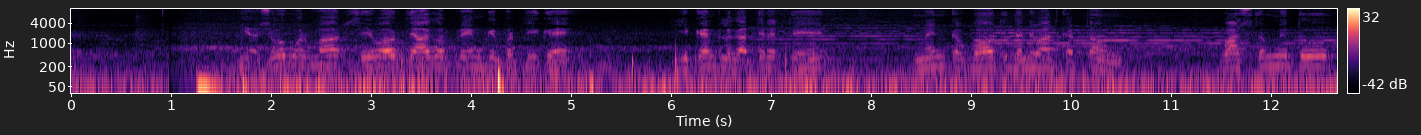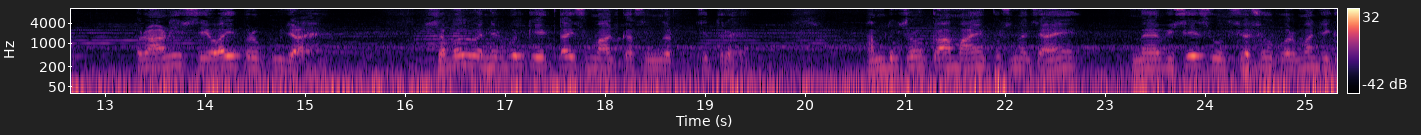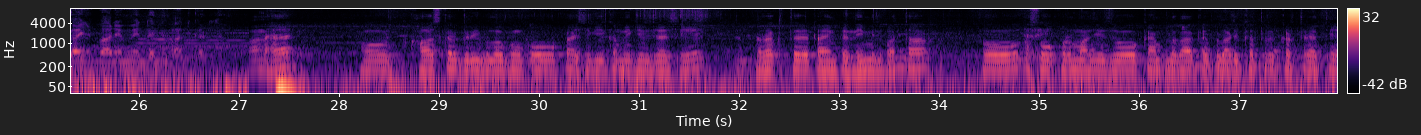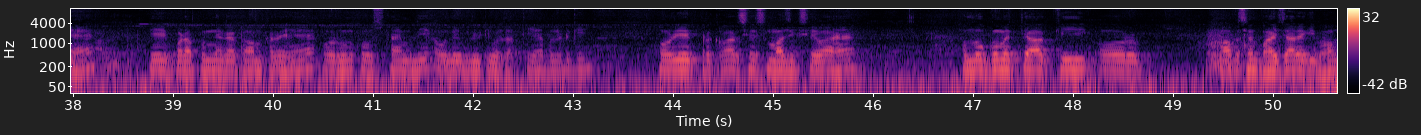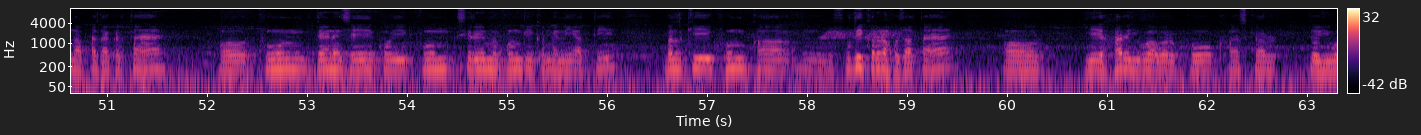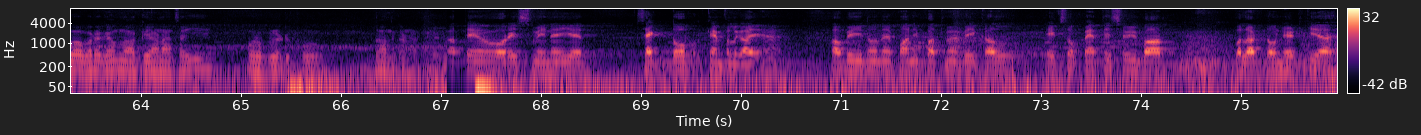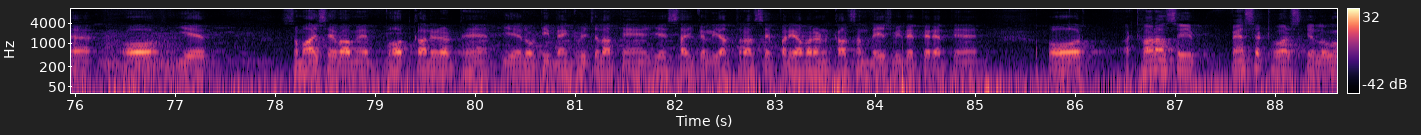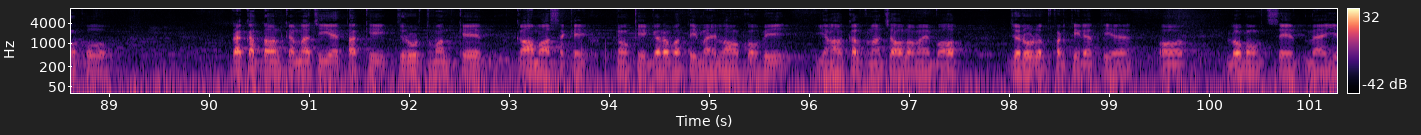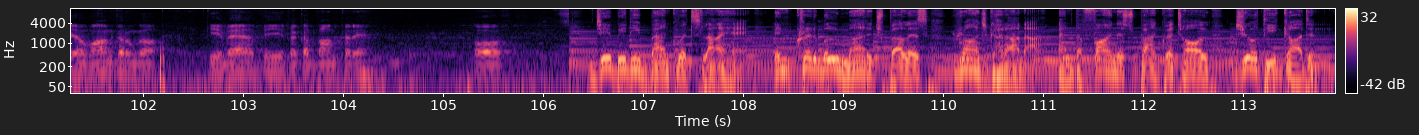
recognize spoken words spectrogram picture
ये अशोक वर्मा सेवा और त्याग और प्रेम के प्रतीक है। ये कैंप लगाते रहते हैं। मैं इनका बहुत ही धन्यवाद करता हूँ। वास्तव में तो प्राणी सेवा ही पर पूजा है। सबल व निर्बल की एकता ही समाज का सुंदर चित्र है। हम दूसरों काम आए, कुछ न चाहें, मैं विशेष रूप से अशोक वर्मा जी का इस बारे में धन्यवाद करता हूँ। है, और खासकर गरीब लोगों को पैसे की कमी की वजह से रक्त टाइम पे नहीं मिल पाता। तो अशोक वर्मा जी जो कैंप लगा के ब्लड एकत्र करते रहते हैं एक बड़ा पुण्य का काम कर रहे हैं और उनको उस टाइमली अवेलेबिलिटी हो जाती है ब्लड की। और एक प्रकार से सामाजिक सेवा है। लोगों में त्याग की और आपस में भाईचारे की भावना पैदा करता है। और खून देने से कोई खून, शरीर में खून की कमी नहीं आती, बल्कि खून का शुद्धिकरण हो जाता है। और ये हर युवा वर्ग को, खासकर जो युवा वर्ग है, उन्हें आगे आना चाहिए और ब्लड को दान करना चाहिए। और इस महीने ये दो कैंप लगाए हैं। अभी इन्होंने पानीपत में भी कल 135वीं बार ब्लड डोनेट किया है और ये समाज सेवा में बहुत कार्यरत हैं। ये रोटी बैंक भी चलाते हैं, ये साइकिल यात्रा से पर्यावरण का संदेश भी देते रहते हैं और 18 से पैंसठ वर्ष के लोगों को रक्तदान करना चाहिए ताकि ज़रूरतमंद के काम आ सके क्योंकि गर्भवती महिलाओं को भी यहाँ कल्पना चावला में बहुत ज़रूरत पड़ती रहती है और लोगों से मैं ये आह्वान करूँगा कि वह भी रक्तदान करें और JBD Banquets lie हैं incredible marriage palace Rajgharana and the finest banquet hall Jyoti Garden.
